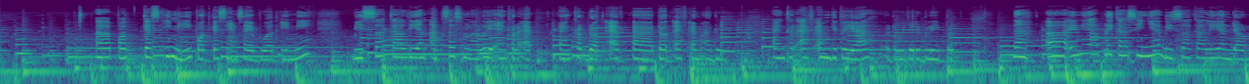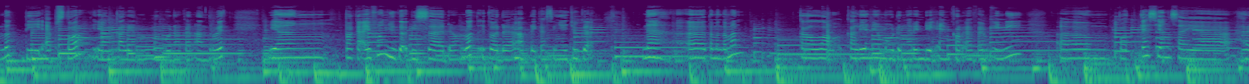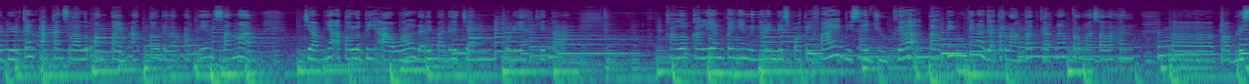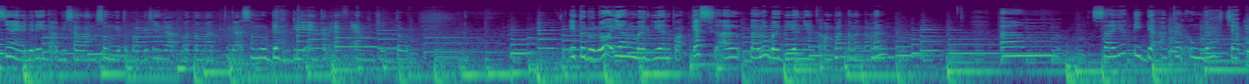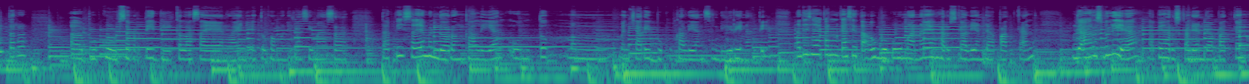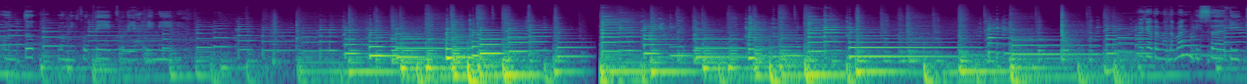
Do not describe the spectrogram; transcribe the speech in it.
uh, podcast ini, podcast yang saya buat ini bisa kalian akses melalui anchor anchor.fm uh, aduh anchor fm gitu ya aduh jadi belibet. Nah uh, ini aplikasinya bisa kalian download di app store yang kalian menggunakan android. Yang pakai iphone juga bisa download itu ada aplikasinya juga. Nah uh, teman-teman kalau kalian yang mau dengerin di anchor fm ini um, podcast yang saya hadirkan akan selalu on time atau dalam artian sama jamnya atau lebih awal daripada jam kuliah kita. Kalau kalian pengen dengerin di Spotify bisa juga, tapi mungkin agak terlambat karena permasalahan uh, publishnya ya, jadi nggak bisa langsung gitu publishnya nggak otomatis nggak semudah di Anchor FM gitu. Itu dulu yang bagian podcast, lalu bagian yang keempat teman-teman saya tidak akan unggah chapter uh, buku seperti di kelas saya yang lain yaitu komunikasi massa. Tapi saya mendorong kalian untuk mencari buku kalian sendiri nanti. Nanti saya akan kasih tahu buku mana yang harus kalian dapatkan. Nggak harus beli ya tapi harus kalian dapatkan untuk mengikuti kuliah ini. bisa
